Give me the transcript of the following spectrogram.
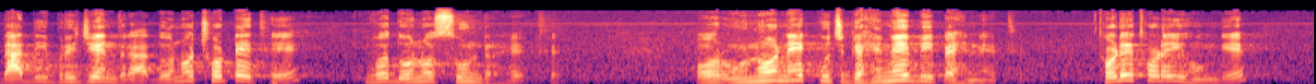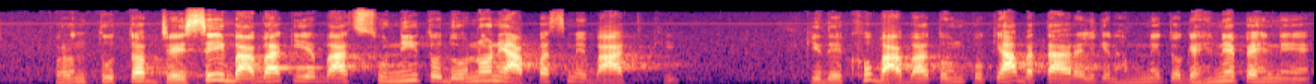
दादी ब्रिजेंद्रा दोनों छोटे थे, वो दोनों सुन रहे थे और उन्होंने कुछ गहने भी पहने थे। थोड़े थोड़े ही होंगे, परंतु तब जैसे ही बाबा की ये बात सुनी तो दोनों ने आपस में बात की कि देखो बाबा तो उनको क्या बता रहे लेकिन हमने तो गहने पहने हैं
